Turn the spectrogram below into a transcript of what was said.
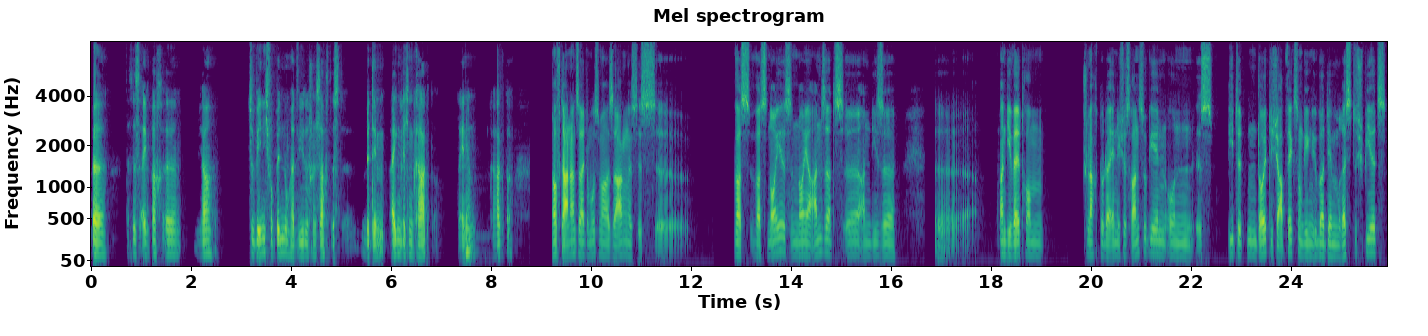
Äh, dass es einfach äh, ja zu wenig Verbindung hat, wie du schon sagtest, äh, mit dem eigentlichen Charakter, deinem ja. Charakter. Auf der anderen Seite muss man sagen, es ist äh, was, was Neues, ein neuer Ansatz äh, an diese, äh, an die Weltraumschlacht oder ähnliches ranzugehen und es bietet eine deutliche Abwechslung gegenüber dem Rest des Spiels.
